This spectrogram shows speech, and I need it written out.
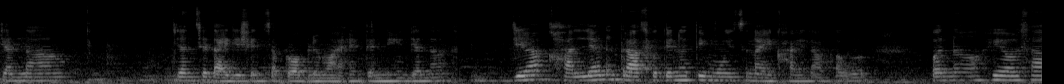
ज्यांना ज्यांचे डायजेशनचा प्रॉब्लेम आहे त्यांनी ज्यांना ज्या खाल्ल्यानं त्रास होते ना ते मुळीच नाही खायला हवं. पण हे असा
